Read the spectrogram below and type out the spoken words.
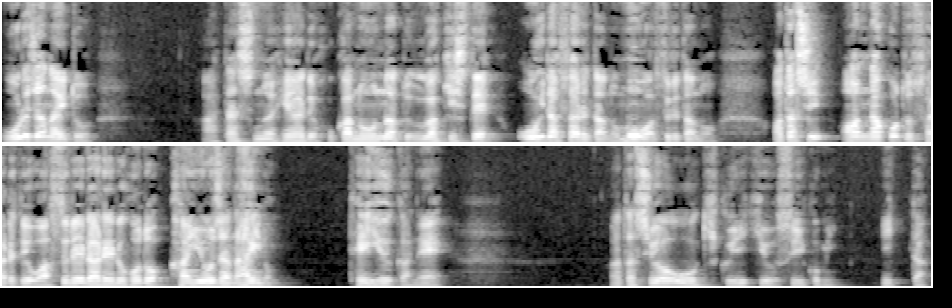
俺じゃないと、私の部屋で他の女と浮気して追い出されたのもう忘れたの私、あんなことされて忘れられるほど寛容じゃないの。っていうかね、私は大きく息を吸い込み、言った。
